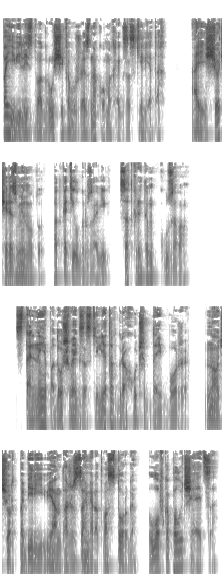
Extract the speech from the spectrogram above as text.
появились два грузчика в уже знакомых экзоскелетах. А еще через минуту подкатил грузовик с открытым кузовом. Стальные подошвы экзоскелетов грохочут, дай боже. Но, черт побери, Виан даже замер от восторга. Ловко получается.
